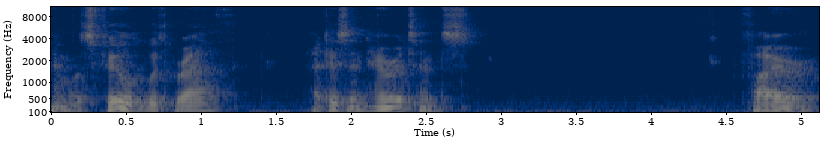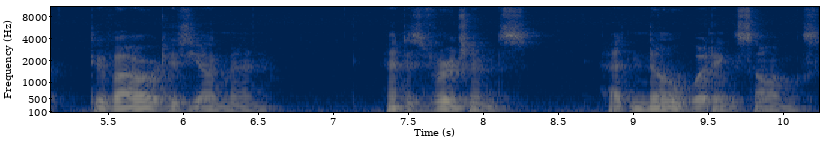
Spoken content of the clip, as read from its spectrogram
and was filled with wrath at his inheritance. Fire devoured his young men, and his virgins had no wedding songs.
